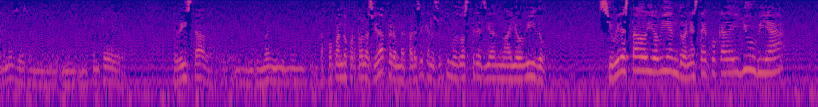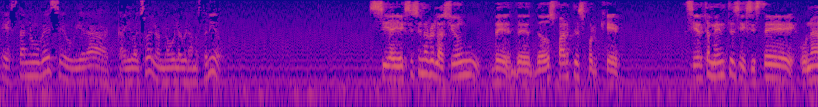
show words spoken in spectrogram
menos desde mi, punto de, vista, tampoco ando por toda la ciudad, pero me parece que en los últimos dos, tres días no ha llovido. Si hubiera estado lloviendo en esta época de lluvia, esta nube se hubiera caído al suelo, no la hubiéramos tenido. Sí, ahí existe una relación de, de dos partes, porque ciertamente si existe una,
